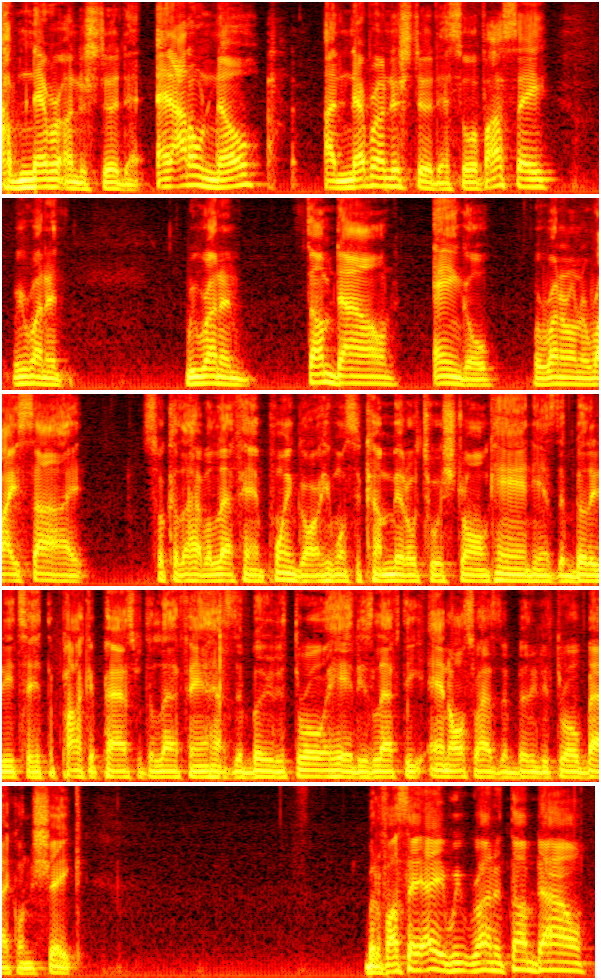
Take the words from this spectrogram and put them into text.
I've never understood that. And I don't know. I never understood that. So if I say we're running we're running thumb down angle. We're running on the right side. So because I have a left hand point guard, he wants to come middle to a strong hand. He has the ability to hit the pocket pass with the left hand, has the ability to throw ahead, he's lefty, and also has the ability to throw back on the shake. But if I say, hey, we run a thumb down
